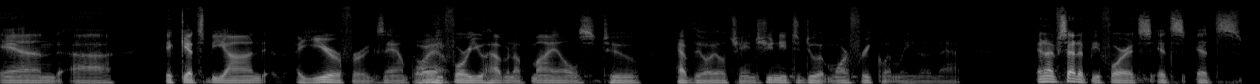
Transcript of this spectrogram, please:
and uh, it gets beyond a year, for example, Oh, yeah. before you have enough miles to have the oil change, you need to do it more frequently than that. And I've said it before. It's it's it's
